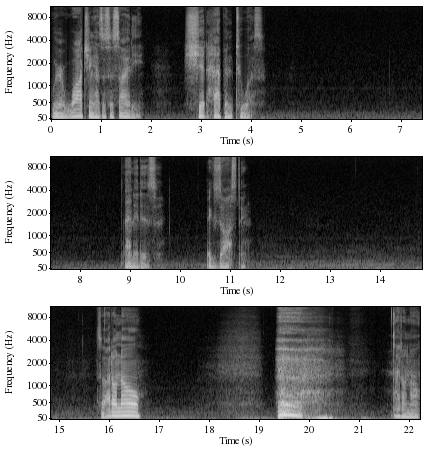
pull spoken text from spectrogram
We're watching as a society shit happen to us. And it is exhausting. So I don't know. I don't know.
